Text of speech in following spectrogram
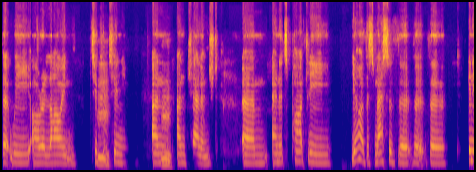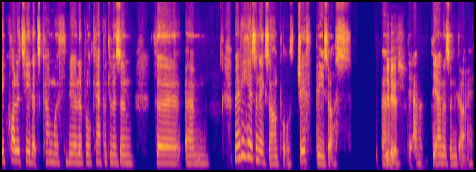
that we are allowing to mm. continue un, mm. unchallenged, um, and it's partly yeah this massive the the the inequality that's come with neoliberal capitalism, the um, Maybe here's an example Jeff Bezos. Um, yes. The, the, Amazon guy.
